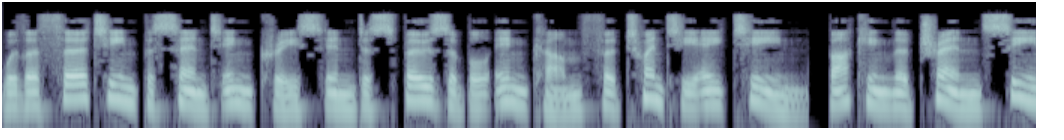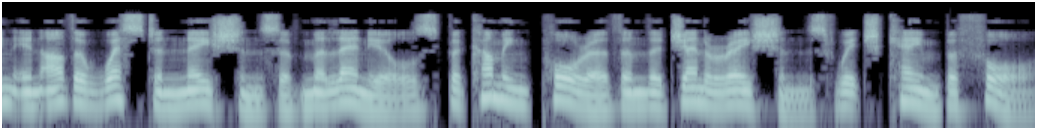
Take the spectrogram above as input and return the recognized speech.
with a 13% increase in disposable income for 2018, bucking the trend seen in other Western nations of millennials becoming poorer than the generations which came before.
